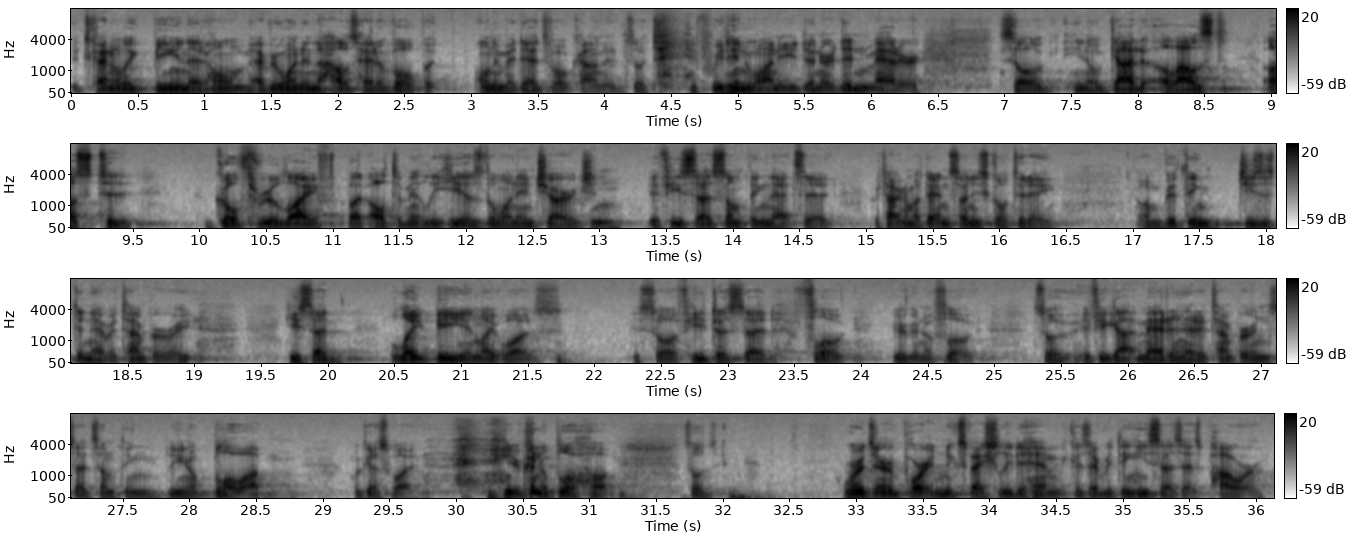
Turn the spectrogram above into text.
it's kind of like being at home. Everyone in the house had a vote, but only my dad's vote counted. So if we didn't want to eat dinner, it didn't matter. So, you know, God allows us to go through life, but ultimately He is the one in charge. And if He says something, that's it. We're talking about that in Sunday school today. Um, good thing Jesus didn't have a temper, right? He said, light be, and light was. So if He just said, float, you're going to float. So if you got mad and had a temper and said something, you know, blow up, well, guess what? You're going to blow up. So, words are important, especially to him, because everything he says has power.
